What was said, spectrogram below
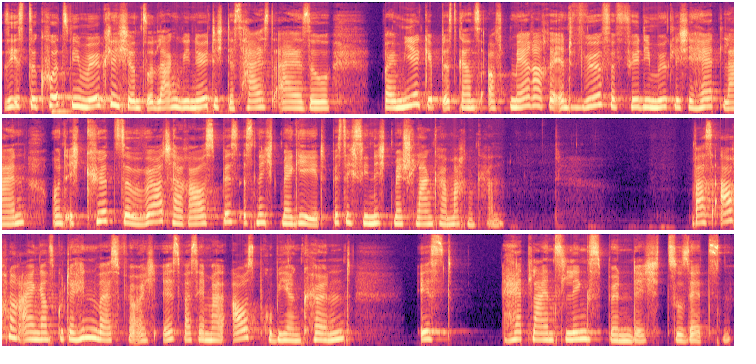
Sie ist so kurz wie möglich und so lang wie nötig. Das heißt also, bei mir gibt es ganz oft mehrere Entwürfe für die mögliche Headline und ich kürze Wörter raus, bis es nicht mehr geht, bis ich sie nicht mehr schlanker machen kann. Was auch noch ein ganz guter Hinweis für euch ist, was ihr mal ausprobieren könnt, ist Headlines linksbündig zu setzen.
